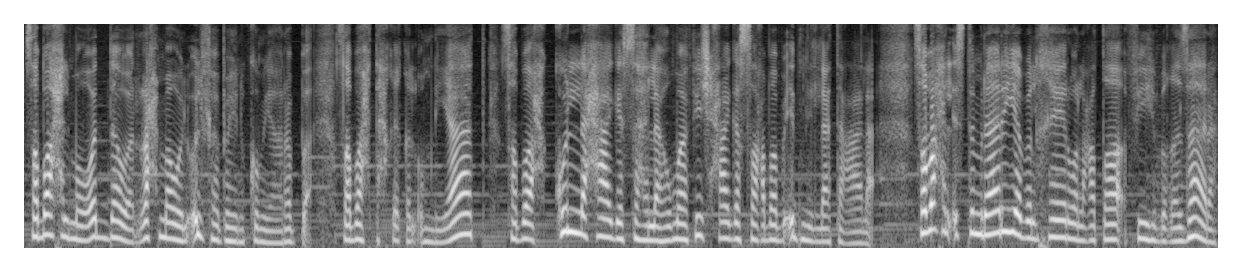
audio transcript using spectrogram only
صباح المودة والرحمة والألفة بينكم يا رب. صباح تحقيق الأمنيات صباح كل حاجة سهلة وما فيش حاجة صعبة بإذن الله تعالى. صباح الاستمرارية بالخير والعطاء فيه بغزارة.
